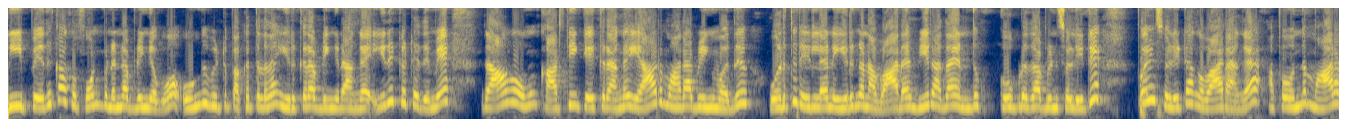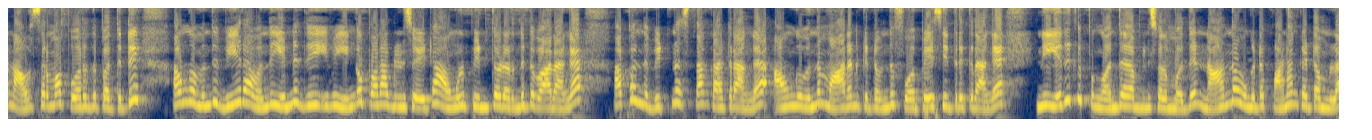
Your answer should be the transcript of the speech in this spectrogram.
நீ இப்போ எதுக்காக ஃபோன் பண்ணணும் அப்படிங்கவோ உங்கள் வீட்டு பக்கத்தில் தான் இருக்கிற? அப்படிங்கிறாங்க. இது கிட்டதுமே ராகவும் கார்த்தியும் கேட்குறாங்க யார் மாறா? அப்படிங்கும்போது ஒருத்தர் இல்லைன்னு இருங்க நான் வாரேன். வீரா தான் வந்து கூப்பிடுதா? அப்படின்னு சொல்லிட்டு போய் சொல்லிட்டு அங்கே வாராங்க. அப்போ வந்து மாறன் அவசரமாக போகிறத பார்த்துட்டு அவங்க வந்து வீரா வந்து என்னது? இவன் எங்கே போகிறா அப்படின்னு சொல்லிட்டு அவங்களும் பின்தொடர்ந்துட்டு வராங்க. அப்போ இந்த விட்னஸ் தான் காட்டுறாங்க. அவங்க வந்து மாறன் கிட்ட வந்து ஃபோ- பேசிட்டு இருக்கிறாங்க. நீ எதுக்கு இப்போ இங்கே வந்த அப்படின்னு சொல்லும்போது நான் தான் உங்ககிட்ட பணம் கட்டோம்ல.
